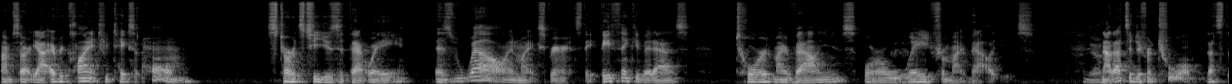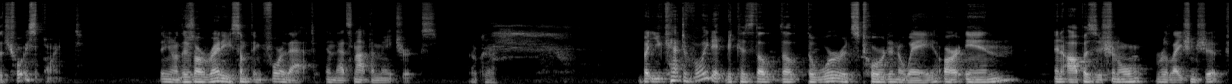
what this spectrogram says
I'm sorry, yeah, every client who takes it home starts to use it that way as well, in my experience. They, they think of it as toward my values or mm-hmm. away from my values. Yeah. Now, that's a different tool. That's the choice point. You know, there's already something for that, and that's not the matrix. Okay. But you can't avoid it because the, the, the words toward and away are in an oppositional relationship,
